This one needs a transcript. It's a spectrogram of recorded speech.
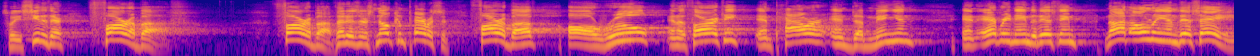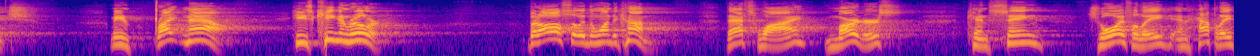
So you see that they're far above. Far above. That is, there's no comparison. Far above all rule and authority and power and dominion and every name that is named, not only in this age, I mean, right now, he's king and ruler, but also in the one to come. That's why martyrs can sing joyfully and happily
